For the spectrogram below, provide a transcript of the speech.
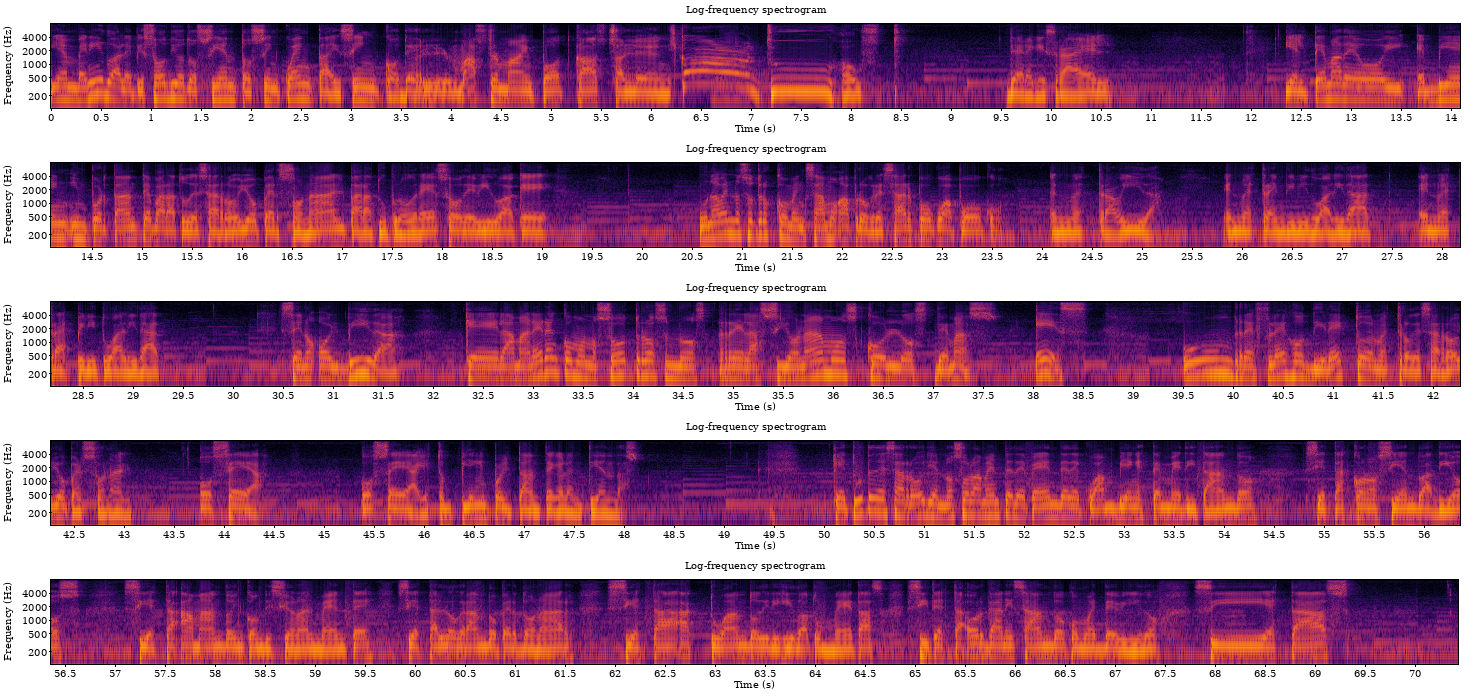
Bienvenido al episodio 255 del Mastermind Podcast Challenge con tu host, Derek Israel. Y el tema de hoy es bien importante para tu desarrollo personal, para tu progreso, debido a que una vez nosotros comenzamos a progresar poco a poco en nuestra vida, en nuestra individualidad, en nuestra espiritualidad, se nos olvida que la manera en como nosotros nos relacionamos con los demás es un reflejo directo de nuestro desarrollo personal. O sea, o sea, y esto es bien importante que lo entiendas. Que tú te desarrolles no solamente depende de cuán bien estés meditando, si estás conociendo a Dios, si estás amando incondicionalmente, si estás logrando perdonar, si estás actuando dirigido a tus metas, si te estás organizando como es debido, si estás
